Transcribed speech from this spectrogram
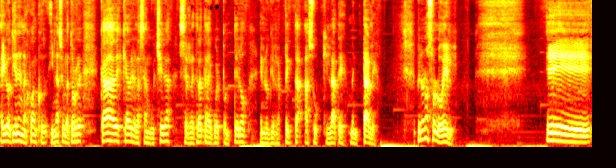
Ahí lo tienen a Juan Ignacio Latorre. Cada vez que abre la sanguchera se retrata de cuerpo entero en lo que respecta a sus quilates mentales. Pero no solo él. Eh,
